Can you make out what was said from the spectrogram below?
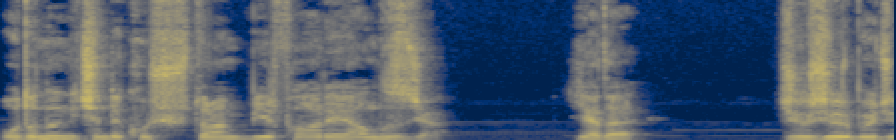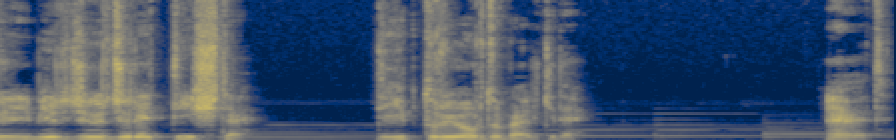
Odanın içinde koşuşturan bir fare yalnızca. Ya da cırcır böceği bir cırcır etti işte, deyip duruyordu belki de. Evet,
